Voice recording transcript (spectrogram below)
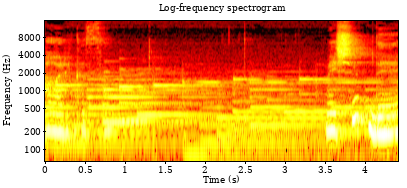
Harikasın. Ve şimdi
